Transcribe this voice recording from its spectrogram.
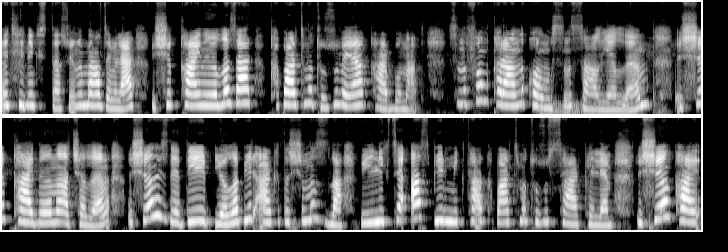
Etkinlik istasyonu malzemeler, ışık kaynağı, lazer, kabartma tozu veya karbonat. Sınıfın karanlık olmasını sağlayalım. Işık kaynağını açalım. Işığın izlediği yola bir arkadaşımızla birlikte az bir miktar kabartma tozu serpelim. Işığın kay-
